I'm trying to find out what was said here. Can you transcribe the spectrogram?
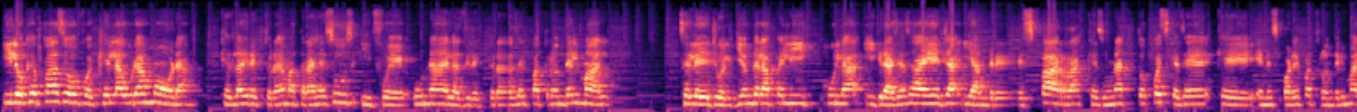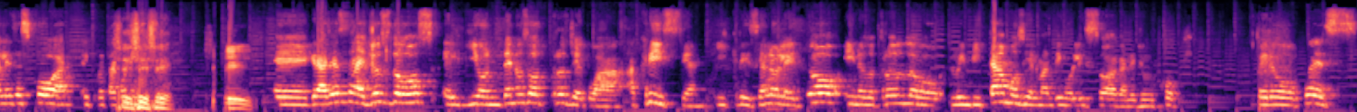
Y lo que pasó fue que Laura Mora, que es la directora de Matar a Jesús y fue una de las directoras del Patrón del Mal, se leyó el guion de la película y gracias a ella y a Andrés Parra, que es un actor, pues que, se, que en Escobar el patrón del mal es Escobar, el protagonista. Sí, sí, sí. Eh, gracias a ellos dos, el guion de nosotros llegó a, a Cristian y Cristian lo leyó y nosotros lo, lo, invitamos y el man dijo, listo, hágale yo copia. Pero pues,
